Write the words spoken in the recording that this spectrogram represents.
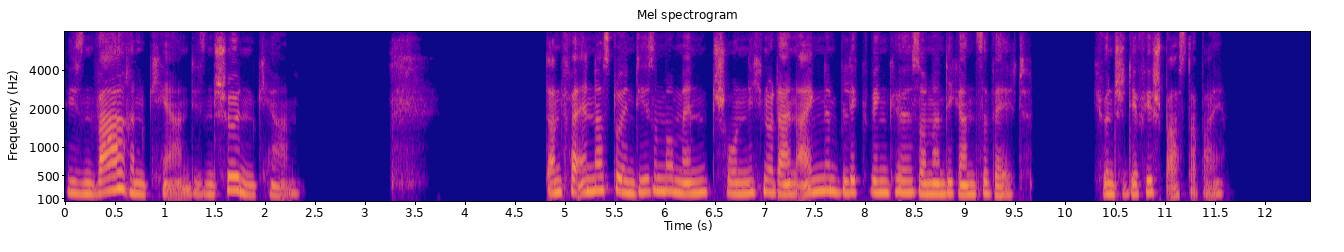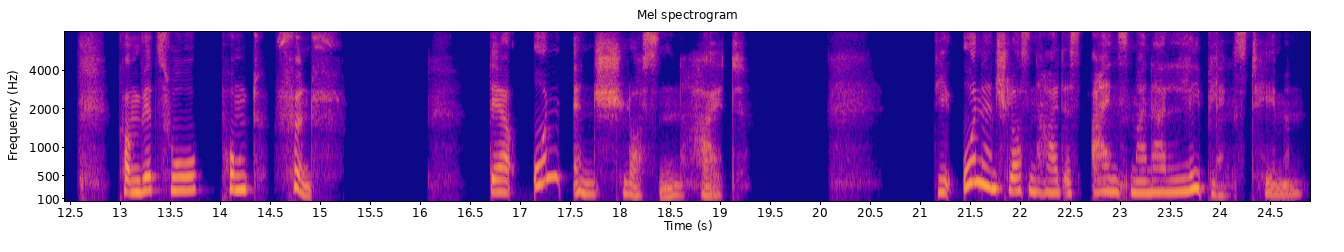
diesen wahren Kern, diesen schönen Kern, dann veränderst du in diesem Moment schon nicht nur deinen eigenen Blickwinkel, sondern die ganze Welt. Ich wünsche dir viel Spaß dabei. Kommen wir zu Punkt 5. Der Unentschlossenheit. Die Unentschlossenheit ist eins meiner Lieblingsthemen.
